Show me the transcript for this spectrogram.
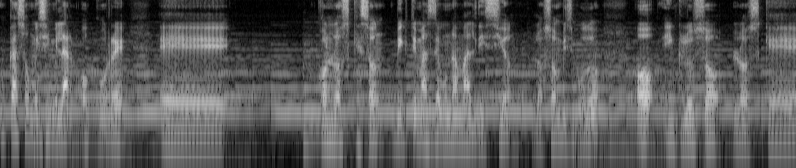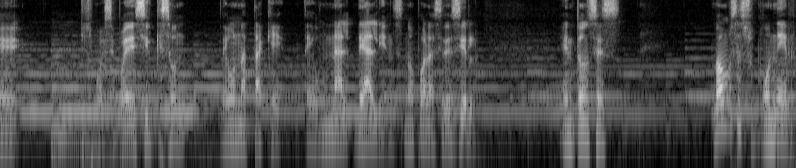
Un caso muy similar ocurre eh, con los que son víctimas de una maldición, los zombies voodoo o incluso los que pues, pues, se puede decir que son de un ataque de, un de aliens, ¿no? Por así decirlo. Entonces, vamos a suponer,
